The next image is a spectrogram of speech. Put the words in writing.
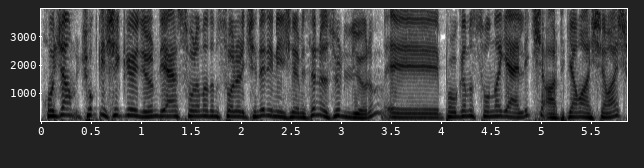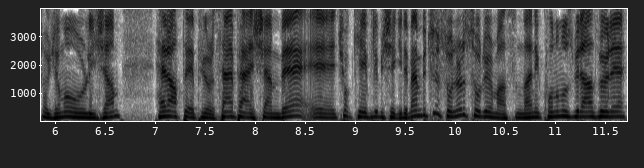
Hocam çok teşekkür ediyorum. Diğer soramadığım sorular için de dinleyicilerimizden özür diliyorum. Ee, programın sonuna geldik. Artık yavaş yavaş hocama uğurlayacağım. Her hafta yapıyoruz. Her perşembe e, çok keyifli bir şekilde. Ben bütün soruları soruyorum aslında. Hani konumuz biraz böyle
